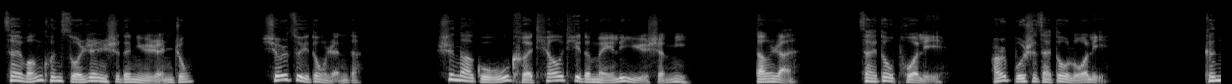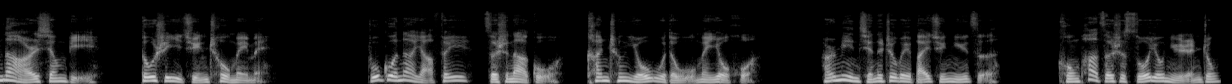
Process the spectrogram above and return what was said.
在王坤所认识的女人中，萱儿最动人的是那股无可挑剔的美丽与神秘。当然，在斗破里，而不是在斗罗里。跟娜儿相比，都是一群臭妹妹。不过那亚菲则是那股堪称尤物的妩媚诱惑，而面前的这位白裙女子，恐怕则是所有女人中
